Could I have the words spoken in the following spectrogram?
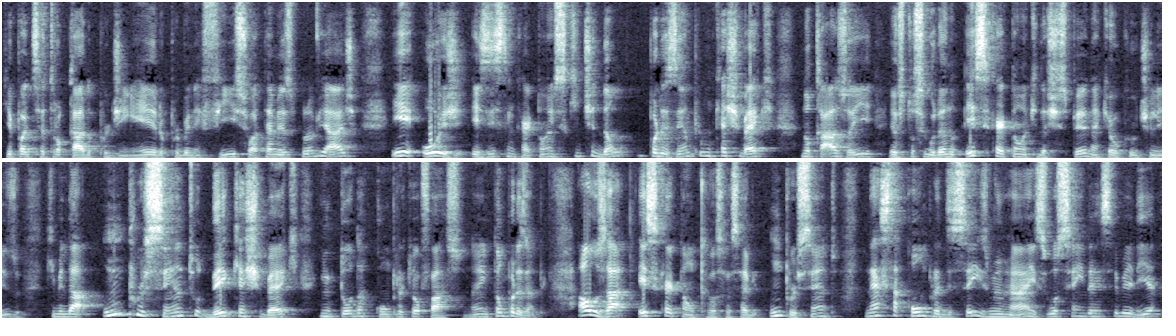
que pode ser trocado por dinheiro, por benefício ou até mesmo por uma viagem. E hoje existem cartões que te dão, por exemplo, um cashback. No caso aí, eu estou segurando esse cartão aqui da XP, né, que é o que eu utilizo, que me dá 1% de cashback em toda compra que eu faço. Né? Então, por exemplo, ao usar esse cartão que você recebe 1%, nesta compra de 6 mil reais você ainda receberia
